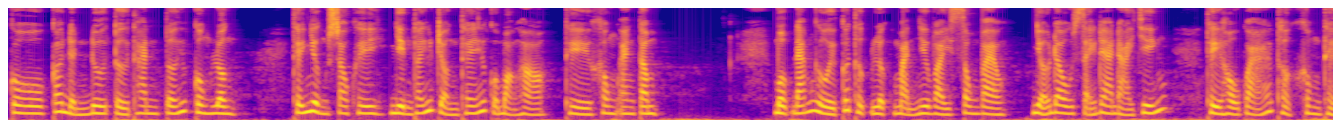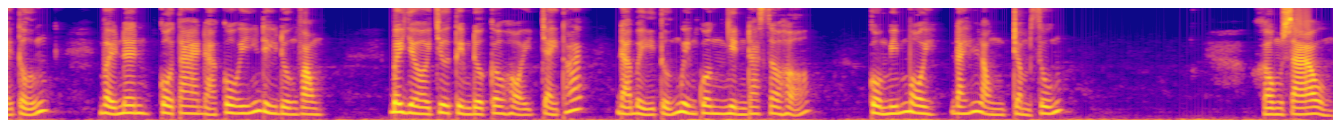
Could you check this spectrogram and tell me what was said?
cô có định đưa Từ Thanh tới Côn Luân. Thế nhưng sau khi nhìn thấy trận thế của bọn họ thì không an tâm. Một đám người có thực lực mạnh như vậy xông vào, nhỡ đâu xảy ra đại chiến, thì hậu quả thật không thể tưởng. Vậy nên cô ta đã cố ý đi đường vòng. Bây giờ chưa tìm được cơ hội chạy thoát, đã bị tưởng nguyên quân nhìn ra sơ hở. Cô miếm môi, đáy lòng trầm xuống. Không sao,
